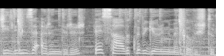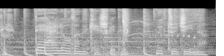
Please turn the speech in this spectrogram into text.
cildinizi arındırır ve sağlıklı bir görünüme kavuşturur. Değerli olanı keşfedin. Neutrogena.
